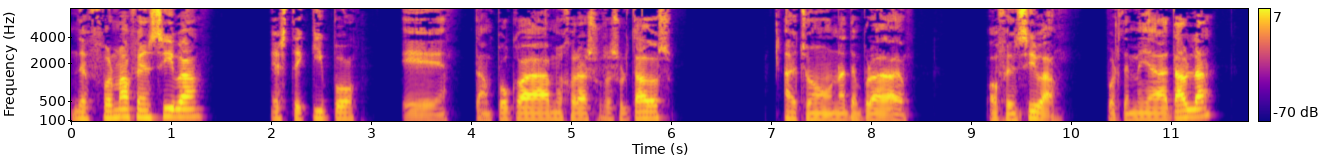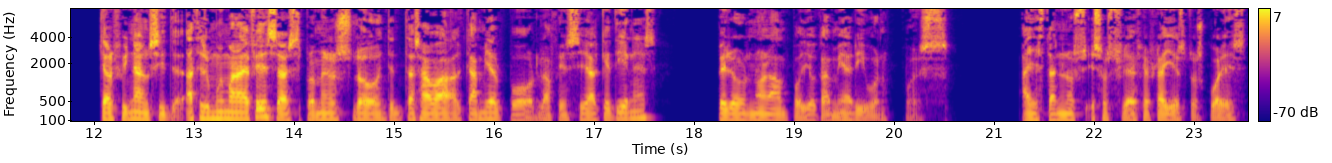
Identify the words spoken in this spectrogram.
de forma ofensiva, este equipo eh, tampoco ha mejorado sus resultados. Ha hecho una temporada ofensiva pues de media de la tabla que al final si haces muy mala defensa, por lo menos lo intentas cambiar por la ofensiva que tienes pero no la han podido cambiar y bueno, pues ahí están esos Flyers, los cuales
